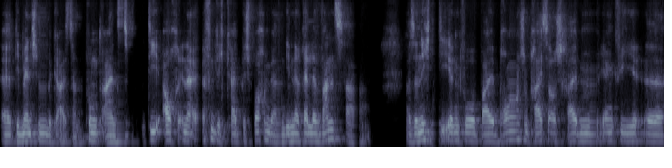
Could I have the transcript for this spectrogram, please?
äh, die Menschen begeistern. Punkt eins. Die auch in der Öffentlichkeit besprochen werden, die eine Relevanz haben. Also nicht die irgendwo bei Branchenpreisausschreiben irgendwie äh,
